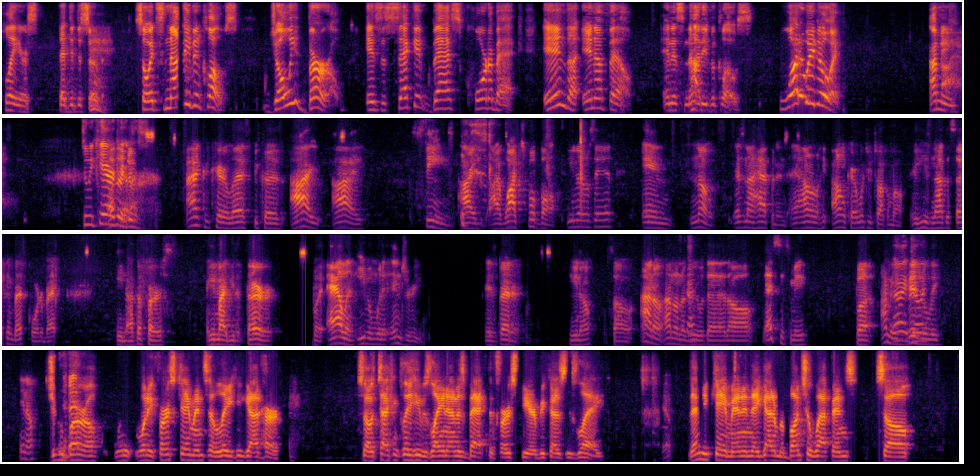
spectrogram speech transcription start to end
players that did the survey. So it's not even close. Joey Burrow is the second best quarterback in the NFL, and it's not even close. What are we doing? I mean, do we care? or Other care than- less? I could care less because I I seen I I watch football. You know what I'm saying? And no, that's not happening. And I don't I don't care what you're talking about. He's not the second best quarterback. He's not the first. He might be the third. But Allen, even with an injury, is better. You know? So I don't I don't Okay. agree with that at all. That's just me. But I mean visually. Joey. You know. Joe Burrow, when, when he first came into the league, he got hurt. So technically, he was laying on his back the first year because his leg. Yep. Then he came in and they got him a bunch of weapons. So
